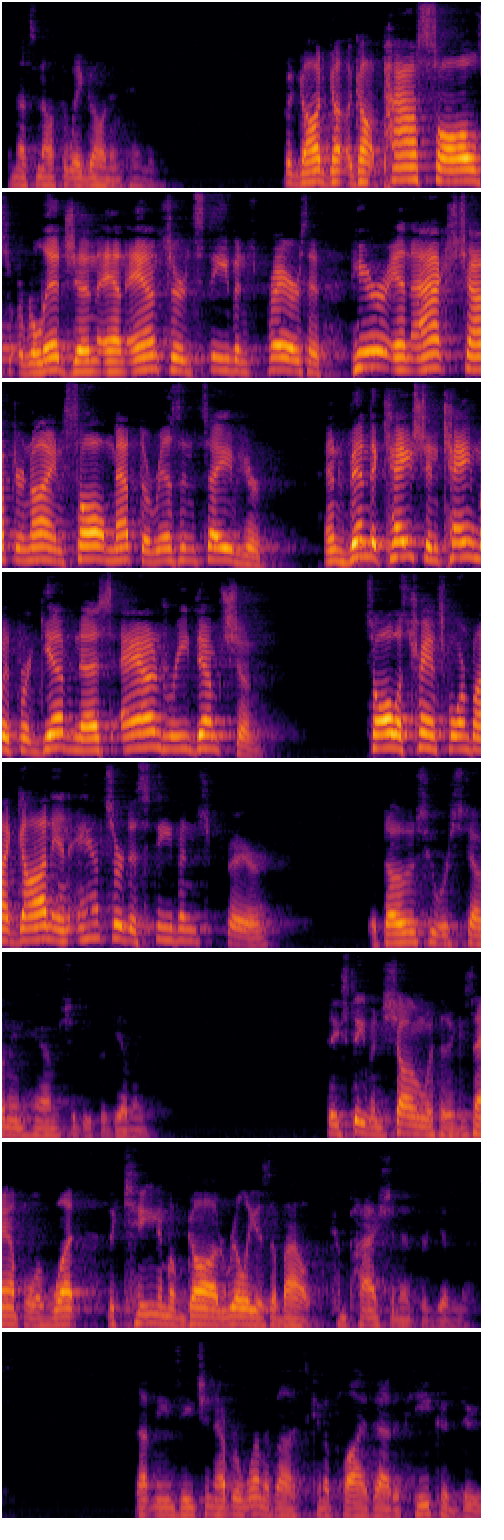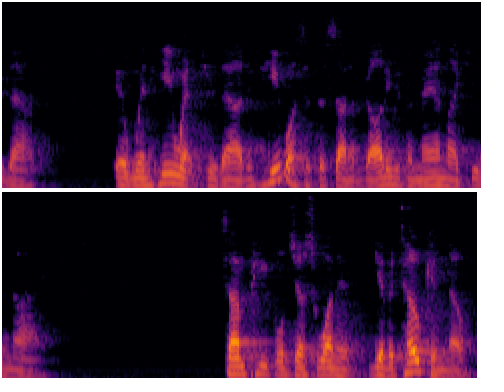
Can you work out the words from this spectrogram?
And that's not the way God intended. But God got, got past Saul's religion and answered Stephen's prayers. And here in Acts chapter 9, Saul met the risen Savior. And vindication came with forgiveness and redemption. Saul was transformed by God in answer to Stephen's prayer that those who were stoning him should be forgiven. See, Stephen shown with an example of what the kingdom of God really is about compassion and forgiveness. That means each and every one of us can apply that if he could do that. It, when he went through that, and he wasn't the Son of God, he was a man like you and I. Some people just want to give a token, though.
